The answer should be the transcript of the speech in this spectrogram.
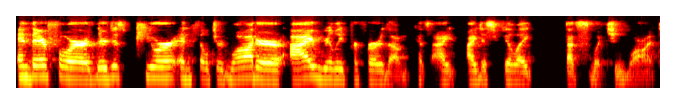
and therefore they're just pure and filtered water, I really prefer them because I, I just feel like that's what you want.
